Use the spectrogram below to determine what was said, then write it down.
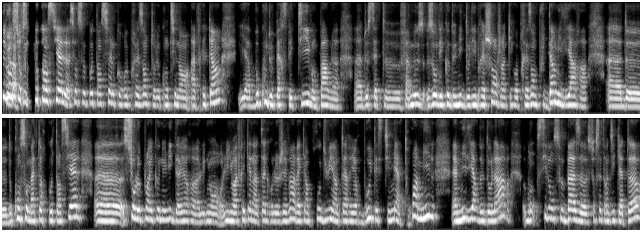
sur ce potentiel, sur ce potentiel que représente le continent africain, il y a beaucoup de perspectives. On parle euh, de cette euh, fameuse zone économique de libre échange hein, qui représente plus d'un milliard euh, de, de, consommateurs potentiels. sur le plan économique, d'ailleurs, l'Union, africaine intègre le G20 avec un produit intérieur brut estimé à 3 000 milliards de dollars. Bon, si l'on se base sur cet indicateur,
